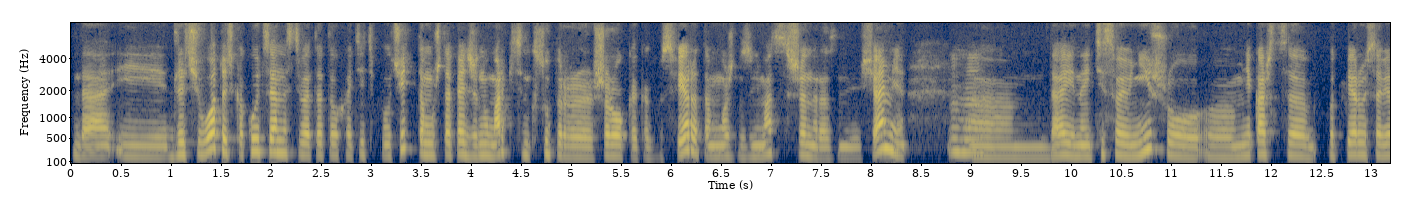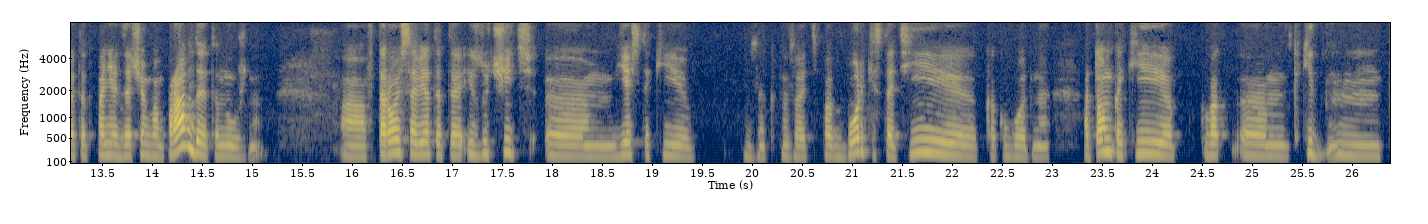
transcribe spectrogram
да, и для чего, то есть какую ценность вы от этого хотите получить, потому что, опять же, ну, маркетинг супер широкая как бы сфера, там можно заниматься совершенно разными вещами, uh-huh. э, да, и найти свою нишу. Э, мне кажется, вот первый совет – это понять, зачем вам правда это нужно. А второй совет – это изучить, э, есть такие, не знаю, как назвать, подборки, статьи, как угодно, о том, какие, э, какие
